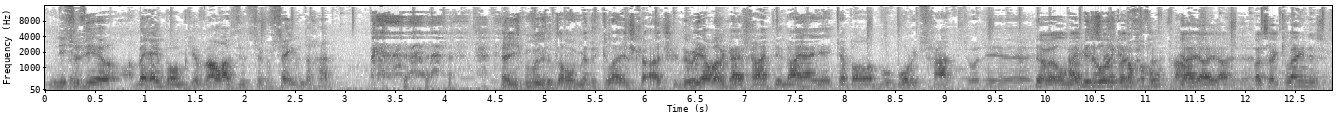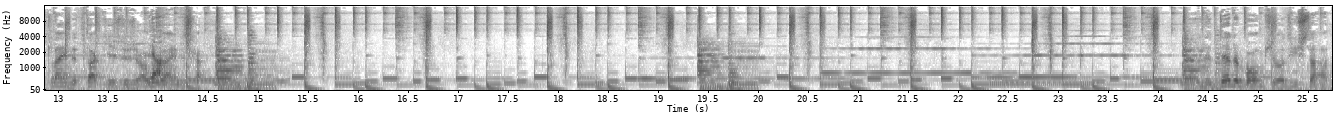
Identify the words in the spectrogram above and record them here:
Niet zozeer bij één boompje, wel als je een stuk of 70 hebt. Je moet het al met een klein schaatsje doen. Doe je wel een klein gaatje? Nou ja, ik heb al een behoorlijk gaatjes hoor. Eh, Jawel, maar heb je de keer nog gevoeld trouwens? Ja, ja, ja. Maar het zijn kleine, kleine takjes, dus ook kleine scha- derde boompje wat hier staat,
